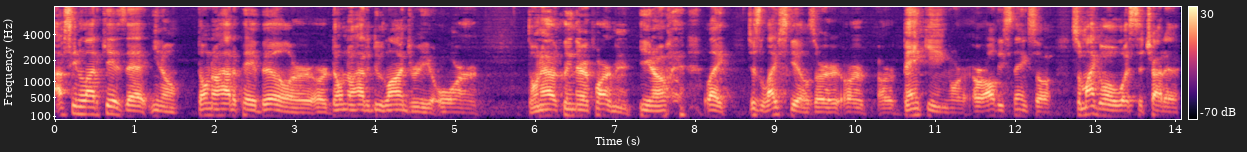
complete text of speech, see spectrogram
I've seen a lot of kids that, you know, don't know how to pay a bill or, or don't know how to do laundry or don't know how to clean their apartment, you know, like just life skills or, or, or banking or, or all these things. So, so my goal was to try to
